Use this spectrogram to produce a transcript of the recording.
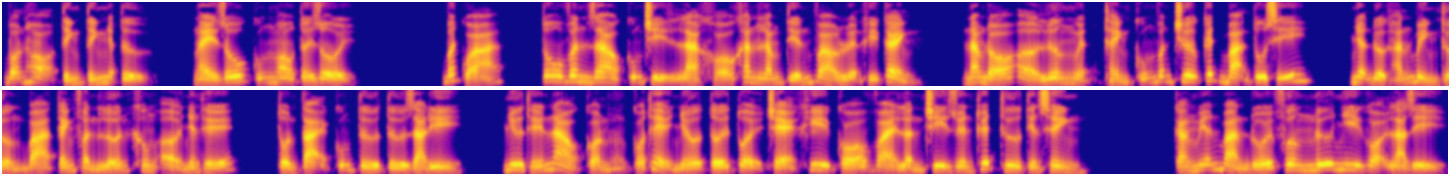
Bọn họ tính tính nhật tử, ngày dỗ cũng mau tới rồi. Bất quá, Tô Vân Giao cũng chỉ là khó khăn lắm tiến vào luyện khí cảnh, năm đó ở Lương Nguyệt Thành cũng vẫn chưa kết bạn tu sĩ, nhận được hắn bình thường ba cánh phần lớn không ở nhân thế, tồn tại cũng từ từ ra đi, như thế nào còn có thể nhớ tới tuổi trẻ khi có vài lần chi duyên thuyết thư tiên sinh. Càng miễn bản đối phương nữ nhi gọi là gì.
